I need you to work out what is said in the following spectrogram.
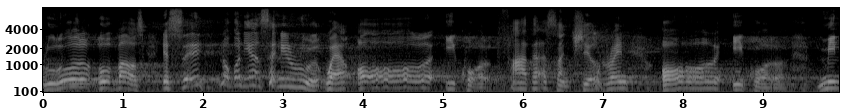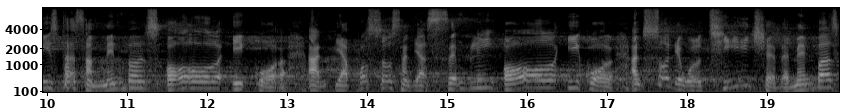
rule over us. They say nobody has any rule. We're all equal. Fathers and children, all equal. Ministers and members, all equal. And the apostles and the assembly, all equal. And so they will teach the members.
